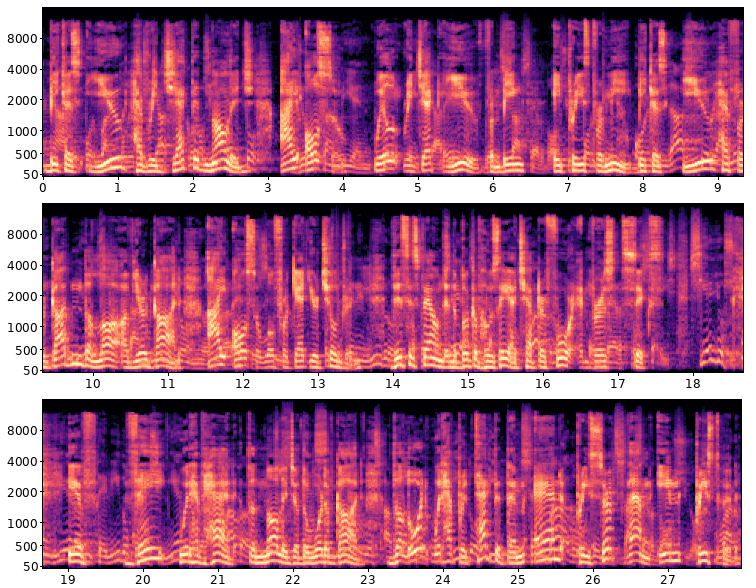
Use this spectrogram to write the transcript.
Because you have rejected knowledge, I also will reject you from being a priest for me. Because you have forgotten the law of your God, I also will forget your children. This is found in the book of Hosea, chapter 4, and verse 6. If they would have had the knowledge of the Word of God, the Lord would have protected them and preserved them in priesthood,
